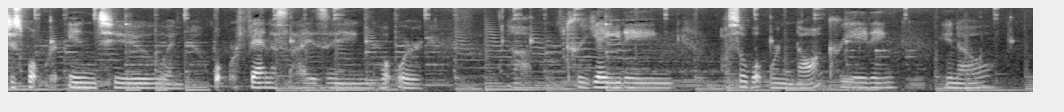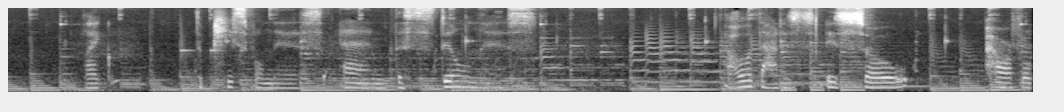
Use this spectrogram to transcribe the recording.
just what we're into and what we're fantasizing, what we're um, creating, also what we're not creating, you know, like the peacefulness and the stillness. All of that is is so powerful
